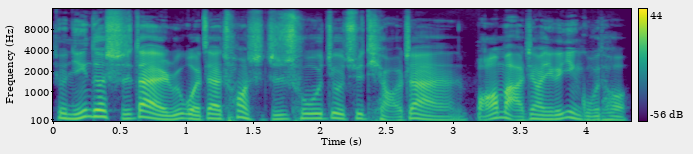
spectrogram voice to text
就宁德时代如果在创始之初就去挑战宝马这样一个硬骨头，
